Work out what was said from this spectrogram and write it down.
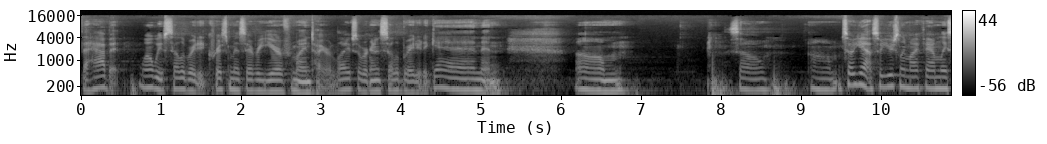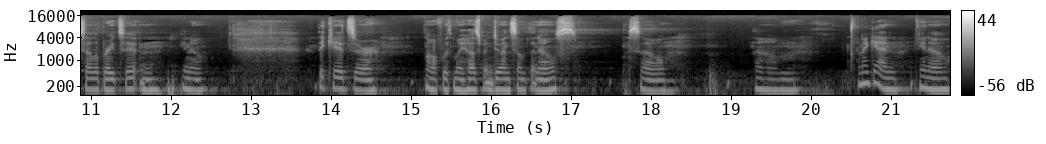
the habit. Well, we've celebrated Christmas every year for my entire life, so we're going to celebrate it again. And, um, So, um, so yeah, so usually my family celebrates it, and you know, the kids are off with my husband doing something else. So, um, and again, you know,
